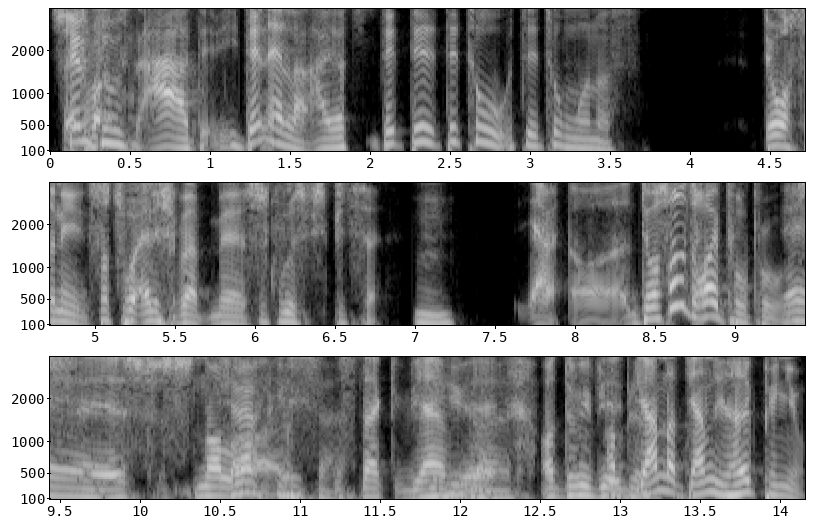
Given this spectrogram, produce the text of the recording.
Så jeg kan bare, 5.000, ah, det, i den alder, ah, jeg, det, det, det, tog, det er to måneders. det var sådan en, så tog alle shabab med, så skulle vi spise pizza. Mm. Ja, og det var sådan det røg på, bro. Ja, ja, ja. Snoller, Shabab skal hygge sig. s- snack, Vi ja, ja. Og du vi- de andre, de andre, de havde ikke penge jo.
